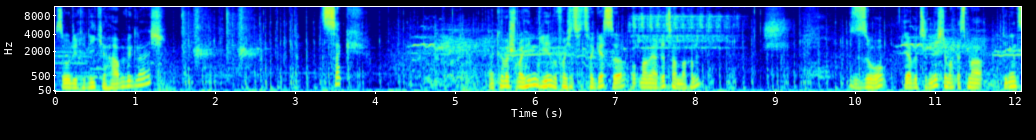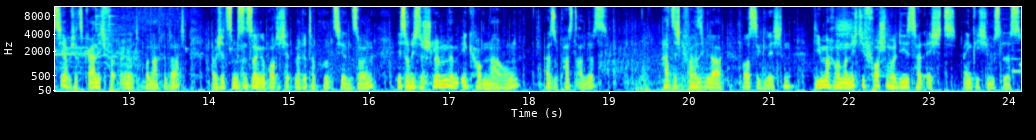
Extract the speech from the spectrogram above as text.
so, die Reliquie haben wir gleich. Zack. Dann können wir schon mal hingehen, bevor ich das jetzt vergesse. Und mal mehr Ritter machen. So, der bitte nicht. Der macht erstmal Dingens hier. Habe ich jetzt gar nicht äh, drüber nachgedacht. Habe ich jetzt ein bisschen zu lange gebraucht. Ich hätte mehr Ritter produzieren sollen. Ist doch nicht so schlimm. Wir haben eh kaum Nahrung. Also passt alles hat sich quasi wieder ausgeglichen. Die machen wir mal nicht die Forschung, weil die ist halt echt eigentlich useless.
